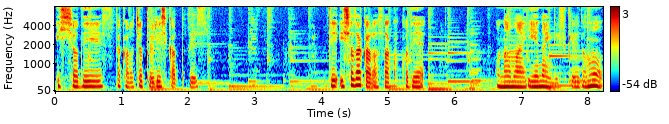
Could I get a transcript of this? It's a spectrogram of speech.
一緒です。だからちょっと嬉しかったです。で一緒だからさここでお名前言えないんですけれども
